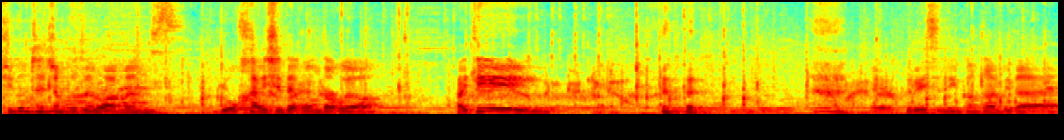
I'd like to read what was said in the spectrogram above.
지금 텐션 그대로 하면 요카이 시대가 온다고요. 파이팅! 네, 그레이스님 감사합니다.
